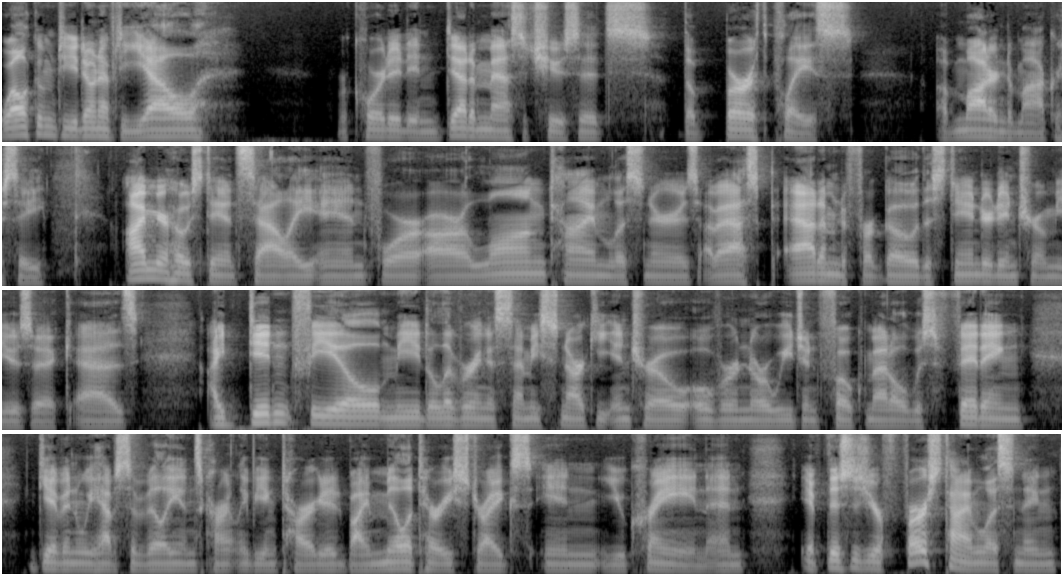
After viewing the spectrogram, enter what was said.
Welcome to You Don't Have to Yell, recorded in Dedham, Massachusetts, the birthplace of modern democracy. I'm your host, Dan Sally, and for our long-time listeners, I've asked Adam to forego the standard intro music as I didn't feel me delivering a semi snarky intro over Norwegian folk metal was fitting, given we have civilians currently being targeted by military strikes in Ukraine. And if this is your first time listening,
